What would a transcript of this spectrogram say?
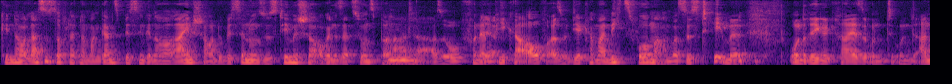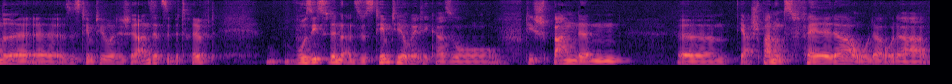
Genau, lass uns doch vielleicht noch mal ein ganz bisschen genauer reinschauen. Du bist ja nun systemischer Organisationsberater, also von der Ja. Pika auf. Also dir kann man nichts vormachen, was Systeme und Regelkreise und, und andere äh, systemtheoretische Ansätze betrifft. Wo siehst du denn als Systemtheoretiker so die spannenden äh, ja, Spannungsfelder oder, oder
